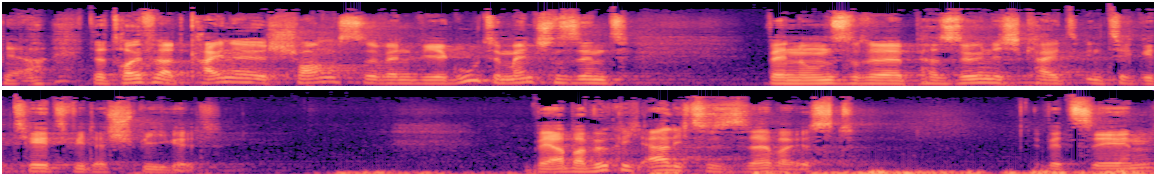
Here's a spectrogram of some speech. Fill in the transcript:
ja, der Teufel hat keine Chance, wenn wir gute Menschen sind, wenn unsere Persönlichkeit Integrität widerspiegelt. Wer aber wirklich ehrlich zu sich selber ist, wird sehen,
